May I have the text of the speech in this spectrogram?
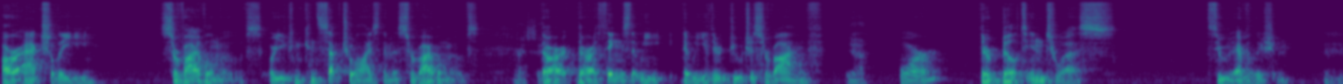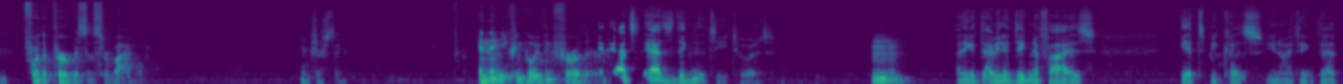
are actually survival moves, or you can conceptualize them as survival moves. There are there are things that we that we either do to survive, Yeah. or they're built into us through evolution Mhm. for the purpose of survival. Interesting. And then you can go even further. It adds adds dignity to it. Mm, I think it, I mean it dignifies it because you know I think that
